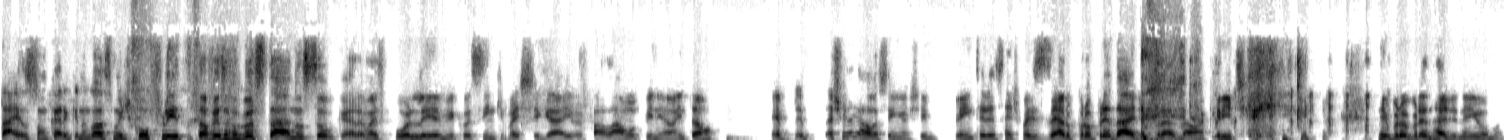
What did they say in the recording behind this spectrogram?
tá, eu sou um cara que não gosta muito de conflito. Talvez eu vou gostar, não sou o cara mais polêmico, assim, que vai chegar e vai falar uma opinião. Então, é, eu achei legal, assim, achei bem interessante, mas zero propriedade para dar uma crítica aqui. Sem propriedade nenhuma.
